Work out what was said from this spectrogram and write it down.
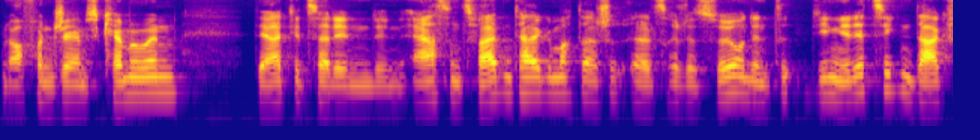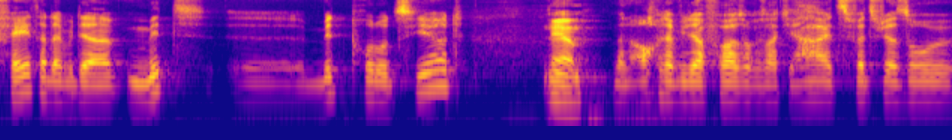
und auch von James Cameron. Der hat jetzt ja den, den ersten und zweiten Teil gemacht als, als Regisseur und den, den jetzigen Dark Fate hat er wieder mit, äh, mitproduziert. Ja. Und dann auch wieder, wieder vorher so gesagt, ja, jetzt wird es wieder so,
